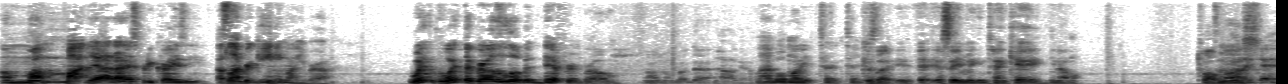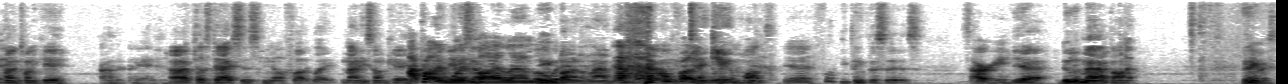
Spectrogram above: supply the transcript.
a A month. month. yeah, that is pretty crazy. That's Lamborghini money, bro. With with the girls, a little bit different, bro. I don't know about that. Oh, okay. Lambo money, 10, 10 Because like, i- i- let's say you're making ten k, you know, twelve months, 100K. hundred twenty k. A hundred- okay. All right, plus taxes, you know, fuck like ninety some k. I probably wouldn't buy a You Lambo. ain't with buying a Lambo. Ten k a month. Yeah. Fuck you think this is? Sorry. Yeah, do the math on it. Anyways,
